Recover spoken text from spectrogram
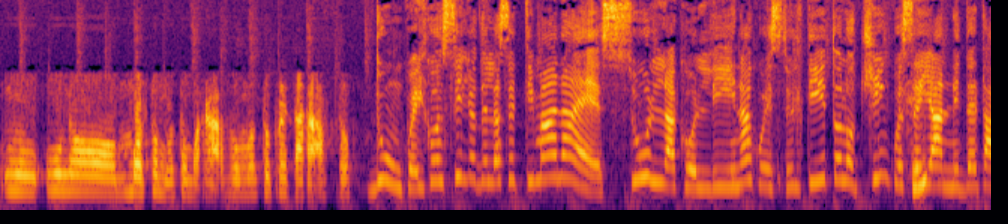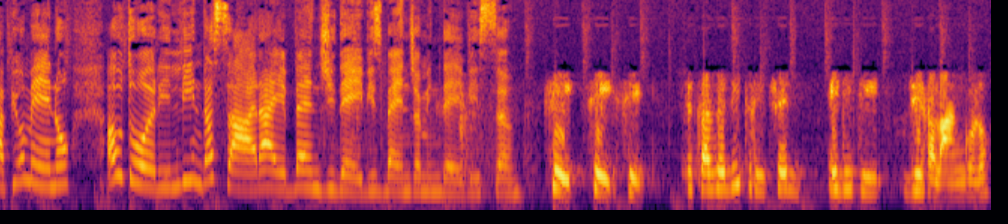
un- uno molto molto bravo, molto preparato. Dunque, il consiglio della settimana è Sulla collina, questo è il titolo, 5-6 Sì. anni d'età più o meno, autori Linda Sara e Benji Davis, Benjamin Davis. Sì, sì, sì, casa editrice Editi Gira l'angolo.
